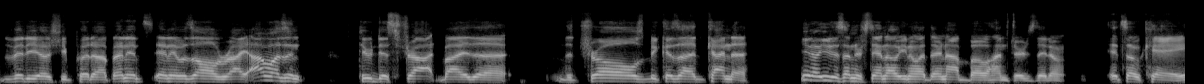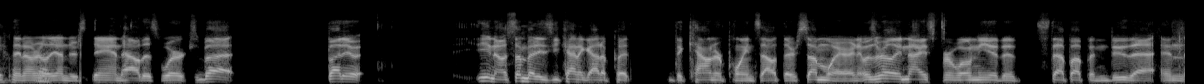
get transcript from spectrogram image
video she put up, and it's and it was all right. I wasn't too distraught by the the trolls because I'd kind of, you know, you just understand. Oh, you know what? They're not bow hunters. They don't. It's okay. They don't really understand how this works, but but it, you know, somebody's you kind of got to put the counterpoints out there somewhere, and it was really nice for Woniya to step up and do that and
